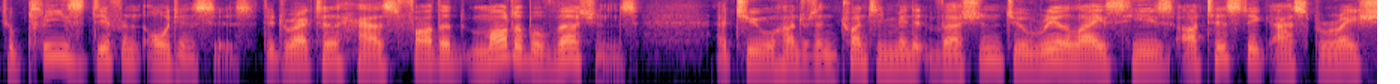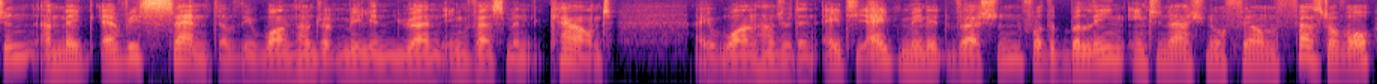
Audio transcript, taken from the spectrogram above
To please different audiences, the director has fathered multiple versions a 220 minute version to realize his artistic aspiration and make every cent of the 100 million yuan investment count, a 188 minute version for the Berlin International Film Festival,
